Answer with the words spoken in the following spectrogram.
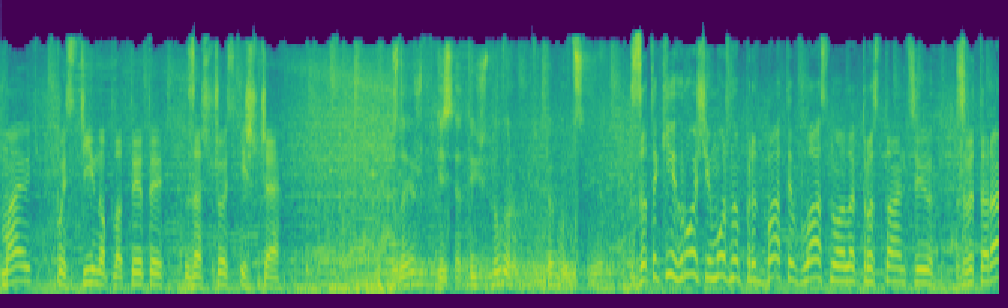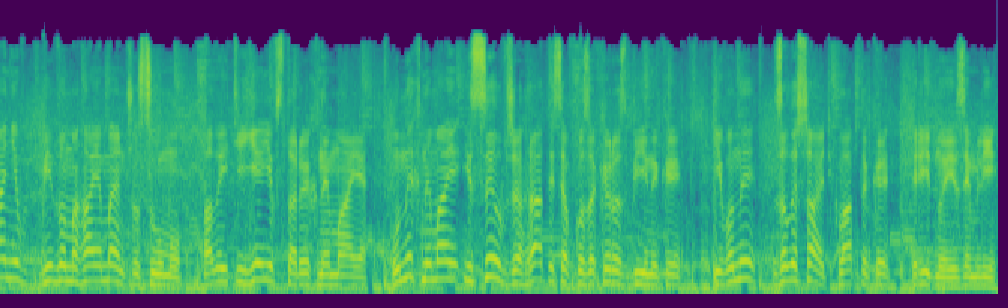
мають постійно платити за щось іще. Сдаешь 50 тысяч долларов, у тебя будет свет. За такі гроші можна придбати власну електростанцію. З ветеранів він вимагає меншу суму, але й тієї в старих немає. У них немає і сил вже гратися в козаки-розбійники, і вони залишають клаптики рідної землі.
